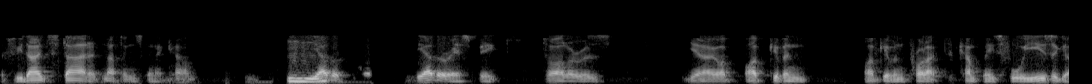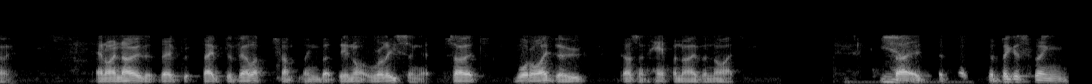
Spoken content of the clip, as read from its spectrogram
If you don't start it, nothing's going to come. Mm-hmm. The other the other aspect, Tyler, is you know I've, I've given I've given product to companies four years ago, and I know that they've they've developed something, but they're not releasing it. So it's what I do doesn't happen overnight. Yeah. So it, it, the biggest thing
